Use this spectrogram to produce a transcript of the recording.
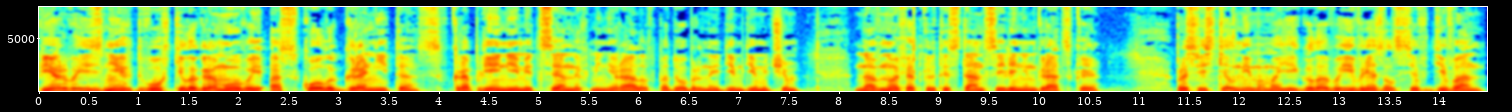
Первый из них двухкилограммовый осколок гранита с вкраплениями ценных минералов, подобранный Дим Димычем на вновь открытой станции Ленинградская, просвистел мимо моей головы и врезался в диван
